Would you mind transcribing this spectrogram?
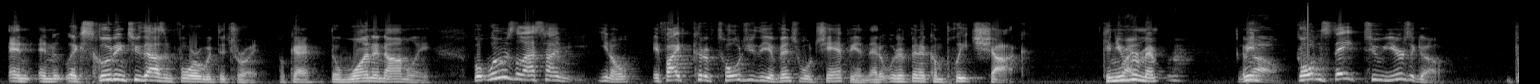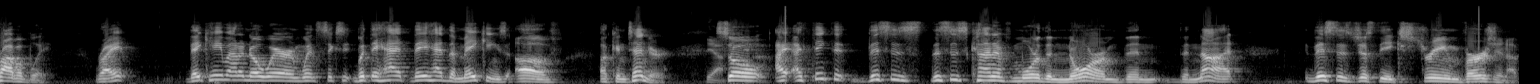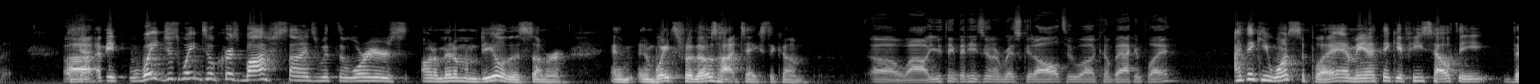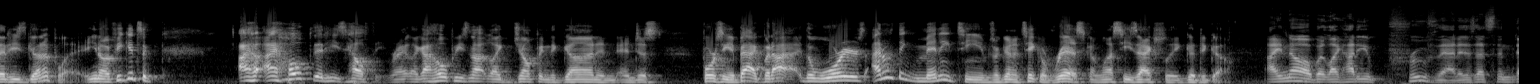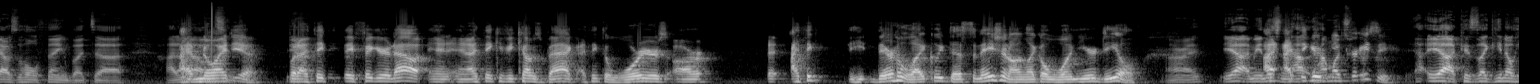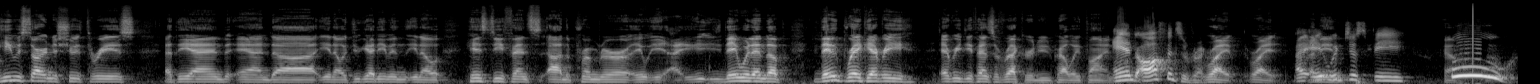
and and excluding 2004 with Detroit, okay, the one anomaly. But when was the last time, you know, if I could have told you the eventual champion that it would have been a complete shock? Can you right. remember? I mean, no. Golden State 2 years ago, probably, right? they came out of nowhere and went 60 but they had they had the makings of a contender yeah. so I, I think that this is this is kind of more the norm than than not this is just the extreme version of it uh, okay. Uh, I mean, wait, just wait until Chris Bosh signs with the Warriors on a minimum deal this summer, and and waits for those hot takes to come. Oh wow! You think that he's going to risk it all to uh, come back and play? I think he wants to play. I mean, I think if he's healthy, that he's gonna play. You know, if he gets a, I, I hope that he's healthy, right? Like I hope he's not like jumping the gun and, and just forcing it back. But I, the Warriors, I don't think many teams are going to take a risk unless he's actually good to go. I know, but like, how do you prove that? Is that's the, that was the whole thing? But uh, I, I have no idea. But I think they figure it out, and and I think if he comes back, I think the Warriors are, I think he, they're a likely destination on like a one year deal. All right. Yeah, I mean, listen, I, I how, think how much crazy. Yeah, because like you know, he was starting to shoot threes at the end, and uh, you know, if you get even you know his defense on the perimeter, it, it, they would end up they would break every every defensive record you'd probably find and offensive record. Right, right. I, it mean, would just be, yeah. woo.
